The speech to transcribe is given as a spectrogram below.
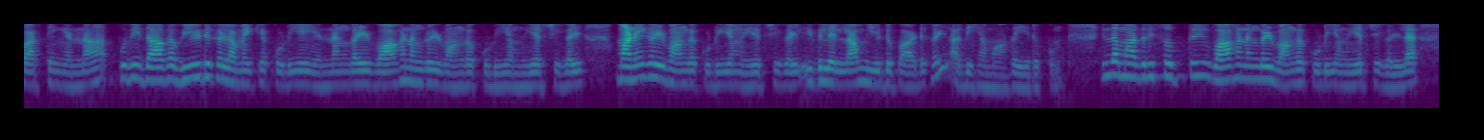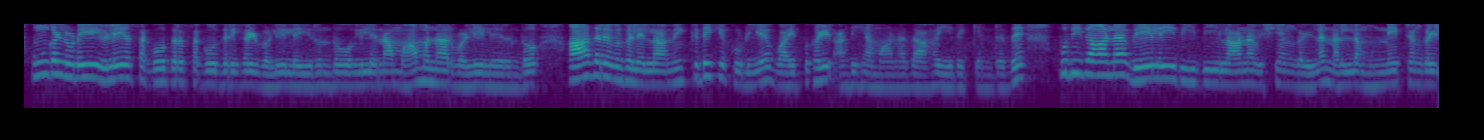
பார்த்தீங்கன்னா புதிதாக வீடுகள் அமைக்கக்கூடிய எண்ணங்கள் வாகனங்கள் வாங்கக்கூடிய முயற்சிகள் மனைகள் வாங்கக்கூடிய முயற்சிகள் இதிலெல்லாம் ஈடுபாடுகள் அதிகமாக இருக்கும். இந்த மாதிரி சொத்து வாகனங்கள் வாங்கக்கூடிய முயற்சிகளில் உங்களுடைய இளைய சகோதர சகோதரிகள் வழியில் இருந்தோ இல்லைனா மாமனார் வழியில் இருந்தோ ஆதரவுகள் எல்லாமே கிடைக்கக்கூடிய வாய்ப்புகள் அதிகமானதாக இருக்கின்றது. புதிதான வேலை ரீதியிலான விஷயங்களில் நல்ல முன்னேற்றங்கள்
